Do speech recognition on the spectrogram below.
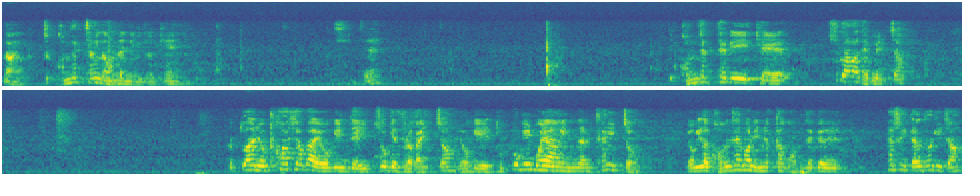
나요. 즉 검색창이 나온다는 얘기죠. 이렇게 다시 이제 검색 탭이 이렇게 추가가 되고 있죠. 그 또한 여기 커서가 여기 이제 이쪽에 들어가 있죠. 여기 돋보기 모양 있는 칸 있죠. 여기다 검색어를 입력하고 검색을 할 수 있다는 소리죠.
